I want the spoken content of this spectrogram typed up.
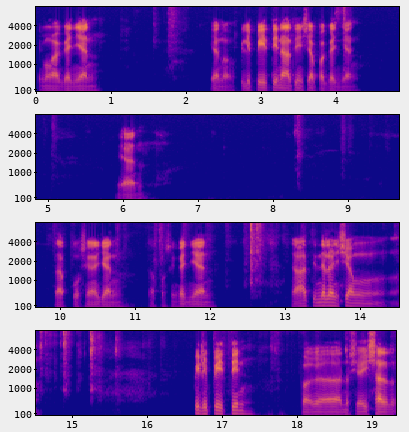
Yung mga ganyan. Yan o. Pilipitin natin siya pag ganyan. Yan. Tapos nga yan. Tapos yung ganyan. Sa atin na lang siyang pilipitin. Pag ah, ano siya, isa,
